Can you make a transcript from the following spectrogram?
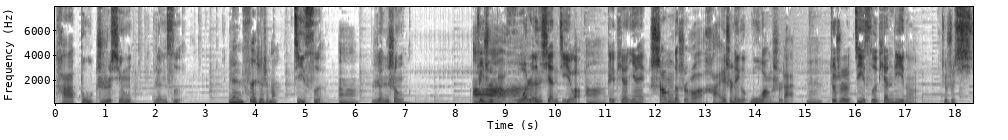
他不执行人祀、人祀是什么？祭祀、嗯，人生，哦。就是把活人献祭了哦，给天。因为商的时候啊，还是那个巫王时代，嗯。就是祭祀天地呢，就是牺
